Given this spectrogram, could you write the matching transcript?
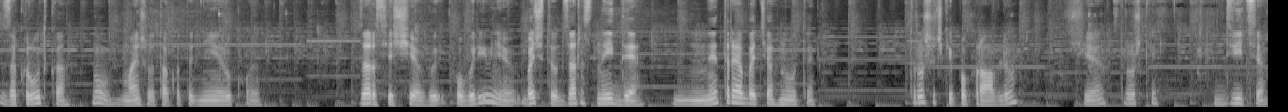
закрутка, ну майже отак от однією рукою. Зараз я ще ви- повирівнюю. Бачите, от зараз не йде. Не треба тягнути. Трошечки поправлю. Ще трошки. Дивіться,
